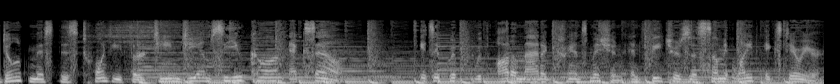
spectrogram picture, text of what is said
Don't miss this 2013 GMC Yukon XL. It's equipped with automatic transmission and features a Summit White exterior.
